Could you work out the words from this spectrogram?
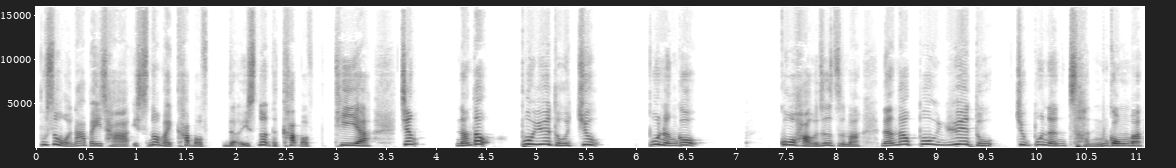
不是我那杯茶，It's not my cup of the，It's not the cup of tea 啊。这样难道不阅读就不能够过好日子吗？难道不阅读就不能成功吗？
